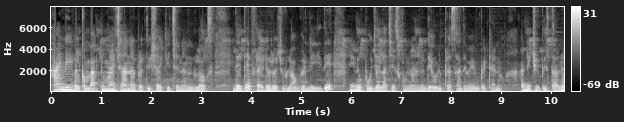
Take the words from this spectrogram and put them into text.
హాయ్ అండి welcome back to my channel Pratyusha kitchen and blogs ఇదైతే ఫ్రైడే రోజు వ్లాగ్ అండి ఇది. నేను పూజ ఎలా చేసుకున్నాను దేవుడి ప్రసాదం ఏం పెట్టాను అన్నీ చూపిస్తాను.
